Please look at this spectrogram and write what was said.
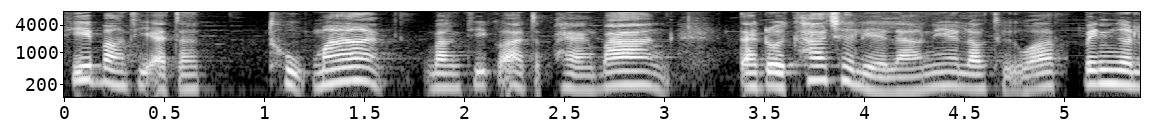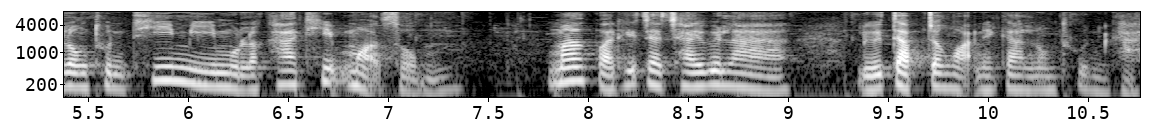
ที่บางทีอาจจะถูกมาก บางทีก็อาจจะแพงบ้าง แต่โดยค่าเฉลี่ยแล้วเนี่ยเราถือว่าเป็นเงินลงทุนที่มีมูลค่าที่เหมาะสม มากกว่าที่จะใช้เวลาหรือจับจังหวะในการลงทุนค่ะ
